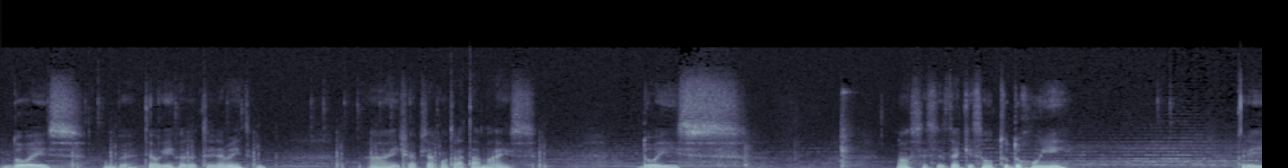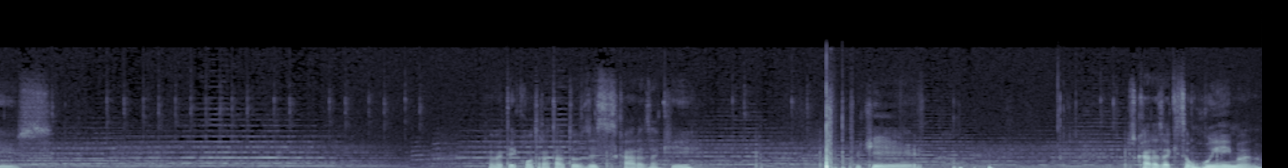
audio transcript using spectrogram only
Dois. Vamos ver, tem alguém fazendo treinamento? Ah, a gente vai precisar contratar mais. Dois. Nossa, esses daqui são tudo ruim, hein? Três. Já vai ter que contratar todos esses caras aqui. Porque. Os caras aqui são ruins, hein, mano.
